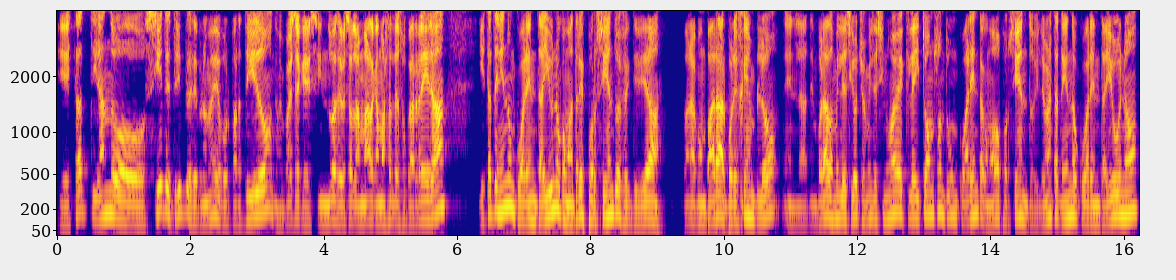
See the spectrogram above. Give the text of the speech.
Eh, Está tirando 7 triples de promedio por partido, que me parece que sin duda debe ser la marca más alta de su carrera, y está teniendo un 41,3% de efectividad. Para comparar, por ejemplo, en la temporada 2018-2019, Clay Thompson tuvo un 40,2% y LeBron está teniendo 41%.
